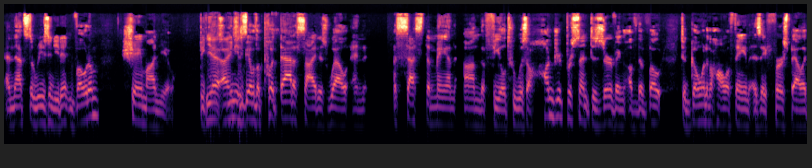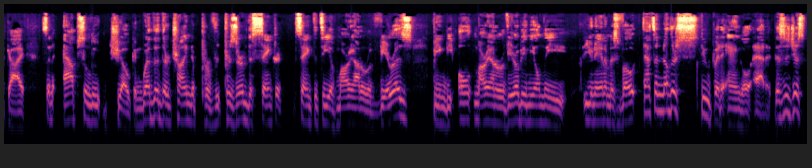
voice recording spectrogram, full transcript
and that's the reason you didn't vote him, shame on you. Because Yeah, I you need just- to be able to put that aside as well and assess the man on the field who was 100% deserving of the vote to go into the Hall of Fame as a first ballot guy. It's an absolute joke. And whether they're trying to pre- preserve the sancti- sanctity of Mariano Rivera's being the o- Mariano Rivera being the only unanimous vote, that's another stupid angle at it. This is just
